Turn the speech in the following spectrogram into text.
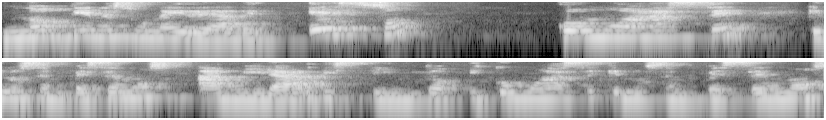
no tienes una idea de eso cómo hace que nos empecemos a mirar distinto y cómo hace que nos empecemos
